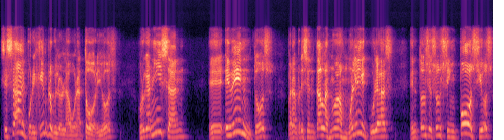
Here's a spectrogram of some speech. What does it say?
Se sabe, por ejemplo, que los laboratorios organizan eh, eventos para presentar las nuevas moléculas, entonces son simposios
